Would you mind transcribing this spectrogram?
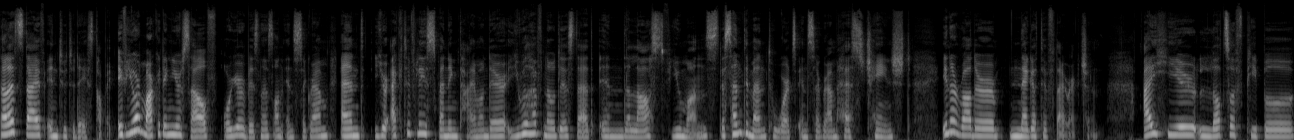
Now, let's dive into today's topic. If you are marketing yourself or your business on Instagram and you're actively spending time on there, you will have noticed that in the last few months, the sentiment towards Instagram has changed in a rather negative direction. I hear lots of people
